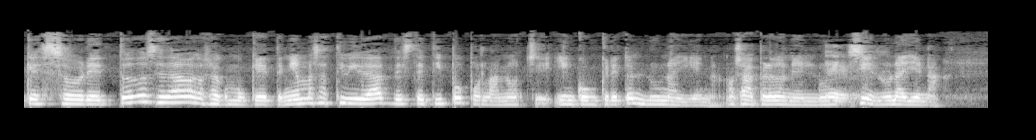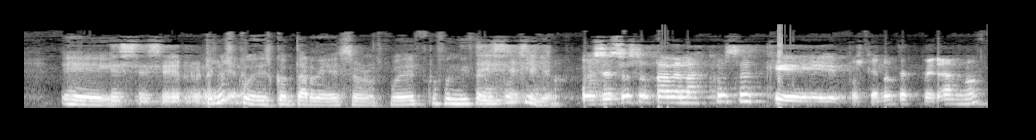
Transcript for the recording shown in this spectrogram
que sobre todo se daba, o sea, como que tenía más actividad de este tipo por la noche y en concreto en luna llena, o sea, perdón, en luna, sí, en luna llena. Eh, sí, sí, ¿Qué nos puedes contar de eso? ¿Nos puedes profundizar un poquillo? Pues eso es otra de las cosas que, pues que no te esperas, ¿no?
